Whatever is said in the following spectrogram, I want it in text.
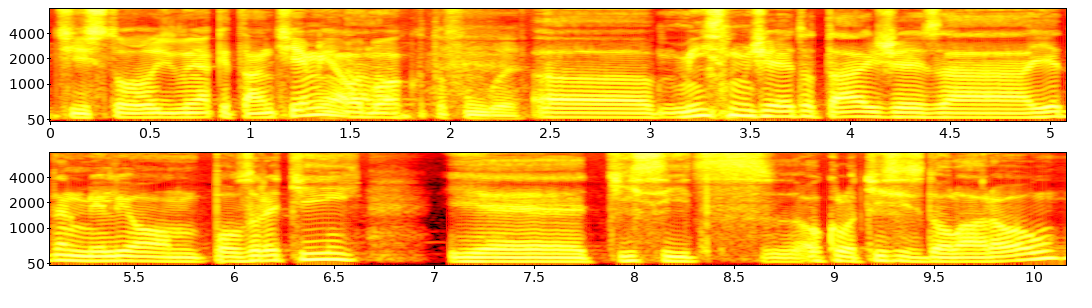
ti z toho idú nejaké tantiemy, alebo ako to funguje? Uh, myslím, že je to tak, že za 1 milión pozretí je tisíc, okolo tisíc dolárov,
